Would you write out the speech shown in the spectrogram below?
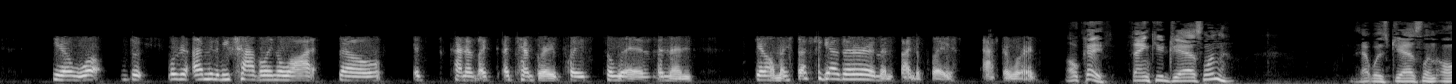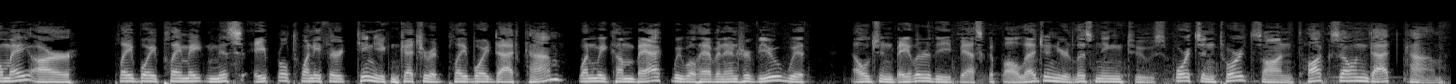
you know the, we're, I'm going to be traveling a lot, so it's kind of like a temporary place to live, and then get all my stuff together, and then find a place afterwards. Okay, thank you, Jaslyn. That was Jaslyn Ome, our Playboy Playmate Miss April 2013. You can catch her at playboy.com. When we come back, we will have an interview with Elgin Baylor, the basketball legend. You're listening to Sports and Torts on TalkZone.com.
